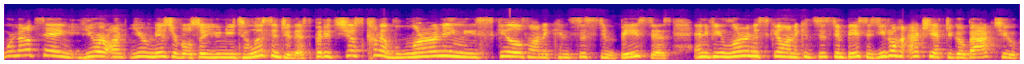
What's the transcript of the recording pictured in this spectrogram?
we're not saying you're on you're miserable so you need to listen to this but it's just kind of learning these skills on a consistent basis. And if you learn a skill on a consistent basis you don't actually have to go back to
